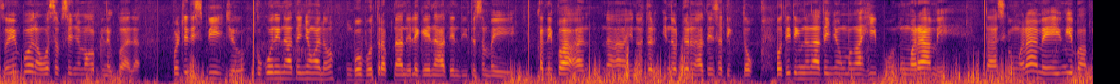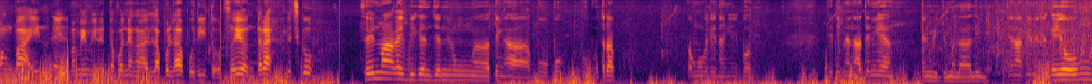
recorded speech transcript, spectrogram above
So yun po, no, what's up sa inyo mga pinagpala. For today's video, kukunin natin yung ano, yung bobo trap na nilagay natin dito sa may kanipaan na in-order, in-order natin sa TikTok. So titingnan natin yung mga hipon, kung marami. Tapos kung marami, yung iba pang pain dahil mamiminute ako ng ah, lapu-lapu dito. So yun, tara, let's go. So yun mga kaibigan, dyan yung ah, ating uh, bubo, bubo trap. Panguli ng hipon. Titingnan natin ngayon. Yan, medyo malalim. Diyan natin nilagay yung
